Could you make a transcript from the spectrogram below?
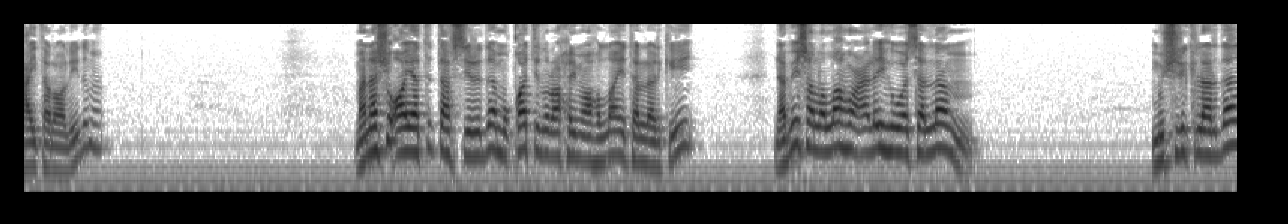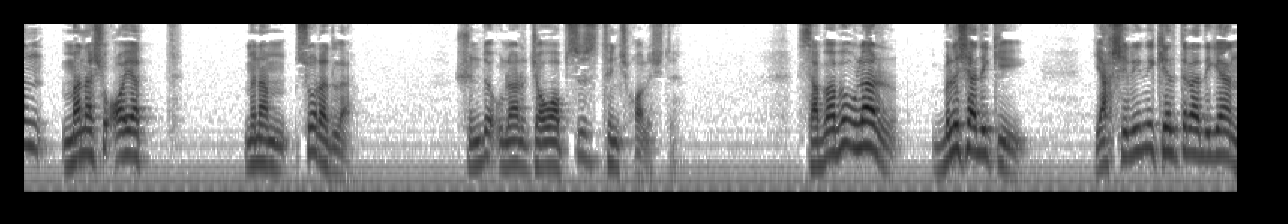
qaytara oladimi? Mana shu oyati tafsirida muqotil rahimahulloh aytadilarki nabiy sallallohu alayhi va sallam mushriklardan mana shu oyat bilan so'radilar. Shunda ular javobsiz tinch qolishdi. Sababi ular bilishadiki yaxshilikni keltiradigan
